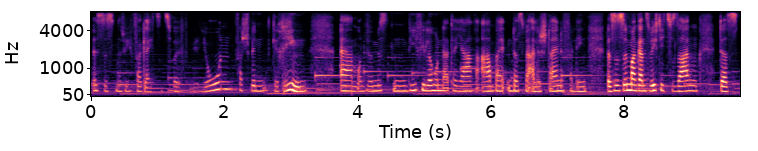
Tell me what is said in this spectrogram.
es ist natürlich im Vergleich zu 12 Millionen verschwindend gering. Ähm, und wir müssten wie viele hunderte Jahre arbeiten, dass wir alle Steine verlegen. Das ist immer ganz wichtig zu sagen, dass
